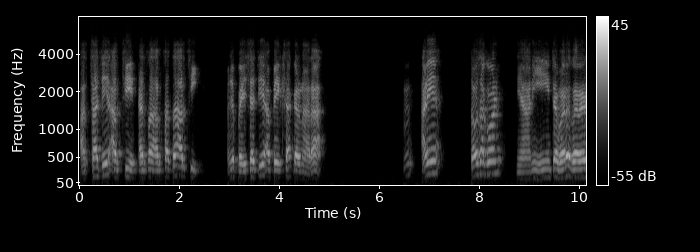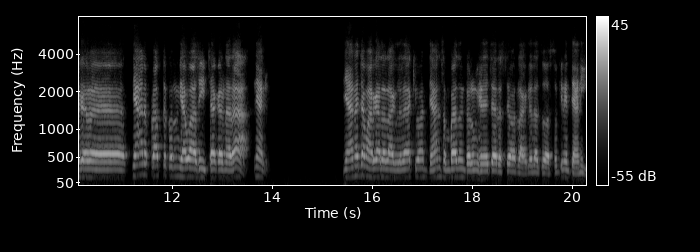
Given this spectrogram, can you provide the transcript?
अर्थाची अर्थी अर्थ अर्थाचा अर्थी. म्हणजे पैशाची अपेक्षा करणारा. आणि चौथा कोण? ज्ञानी भर. ज्ञान प्राप्त करून घ्यावं अशी इच्छा करणारा ज्ञानी. ज्ञानाच्या मार्गाला लागलेला किंवा ज्ञान संपादन करून घेण्याच्या रस्त्यावर लागलेला जो असतो की नाही ज्ञानी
